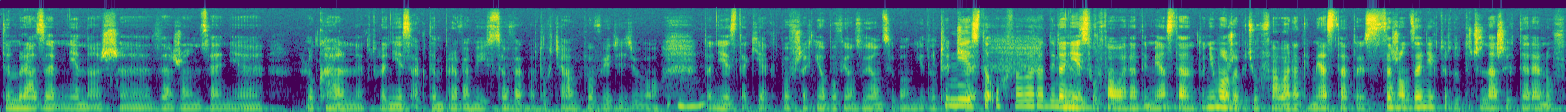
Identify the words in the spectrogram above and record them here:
tym razem nie nasze zarządzenie lokalne, które nie jest aktem prawa miejscowego. To chciałam powiedzieć, bo to nie jest taki akt powszechnie obowiązujący, bo on nie dotyczy... Czy nie jest to uchwała Rady To Miasta? nie jest uchwała Rady Miasta, to nie może być uchwała Rady Miasta, to jest zarządzenie, które dotyczy naszych terenów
